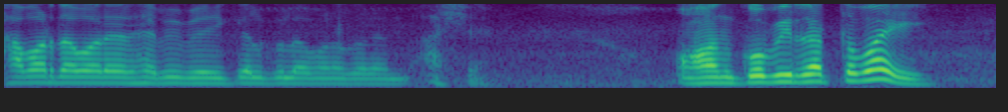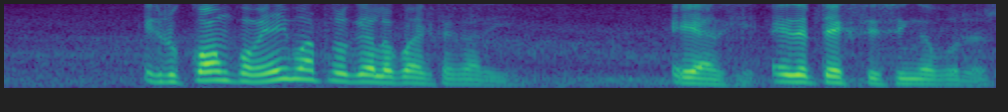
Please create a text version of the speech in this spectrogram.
খাবার দাবারের হেভি ভেহিকেলগুলো মনে করেন আসে। অহন গভীর রাত তো ভাই, একটু কম কম, এই মাত্র গেল কয়েকটা গাড়ি। এই আর কি, এই যে ট্যাক্সি সিঙ্গাপুরের।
